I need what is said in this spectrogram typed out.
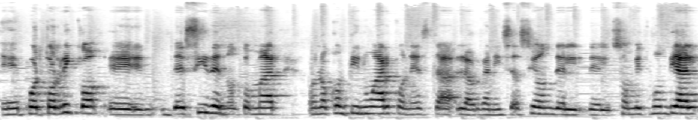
eh, Puerto Rico eh, decide no tomar o no continuar con esta, la organización del, del Summit Mundial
